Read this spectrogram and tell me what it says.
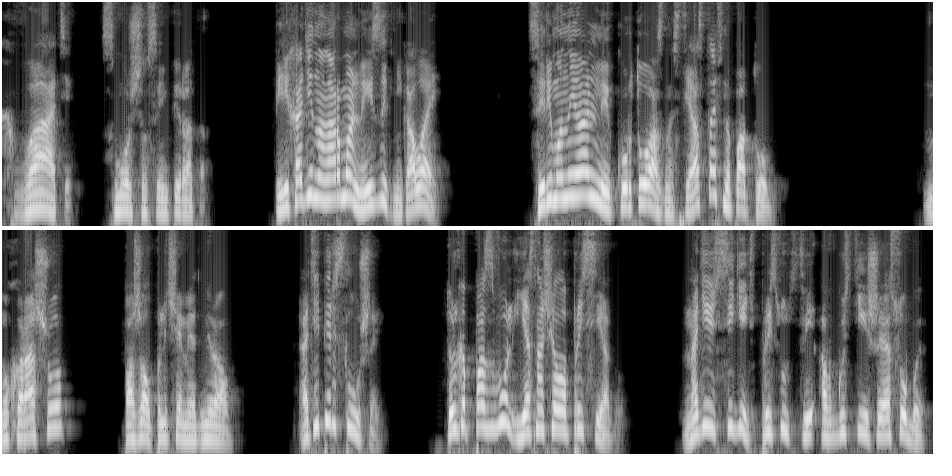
«Хватит!» — сморщился император. «Переходи на нормальный язык, Николай. Церемониальные куртуазности оставь на потом». «Ну хорошо», — пожал плечами адмирал. «А теперь слушай. Только позволь, я сначала присяду. Надеюсь сидеть в присутствии августейшей особы,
